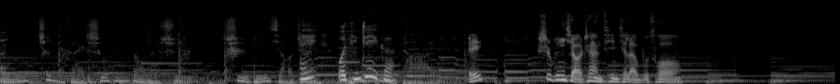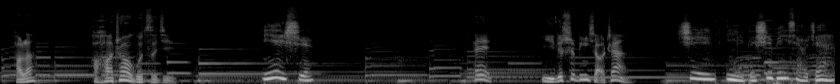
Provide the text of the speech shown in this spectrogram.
您正在收听到的是士兵小站。哎，我听这个。哎。士兵小站听起来不错哦。好了好好照顾自己。你也是。嘿你的士兵小站。是你的士兵小站。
